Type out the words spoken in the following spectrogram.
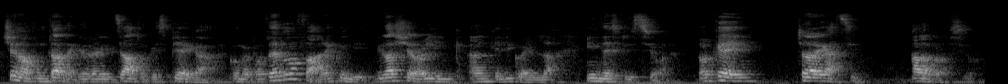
c'è una puntata che ho realizzato che spiega come poterlo fare quindi vi lascerò il link anche di quella in descrizione. Ok? Ciao ragazzi, alla prossima!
